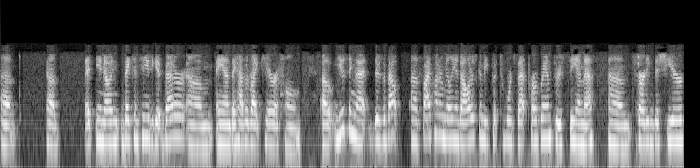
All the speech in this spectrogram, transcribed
um, uh, you know, they continue to get better um, and they have the right care at home. Uh, using that, there's about uh, $500 million going to be put towards that program through CMS um, starting this year,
